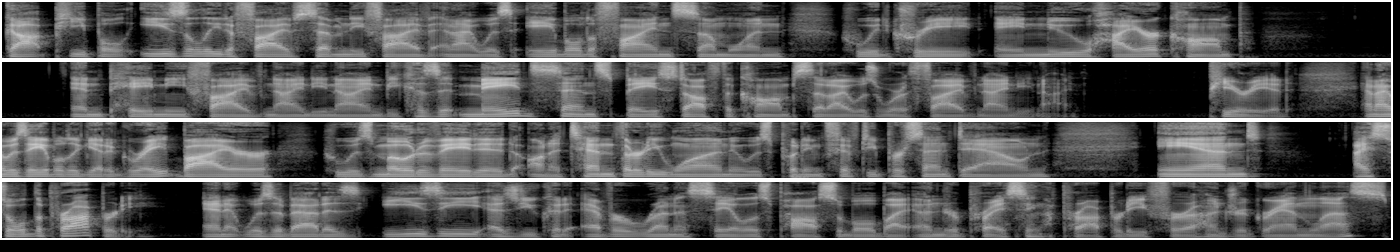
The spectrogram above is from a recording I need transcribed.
got people easily to 575 and I was able to find someone who would create a new higher comp and pay me 599 because it made sense based off the comps that I was worth 599 period. And I was able to get a great buyer who was motivated on a 1031 who was putting 50% down and I sold the property. And it was about as easy as you could ever run a sale as possible by underpricing a property for a hundred grand less.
